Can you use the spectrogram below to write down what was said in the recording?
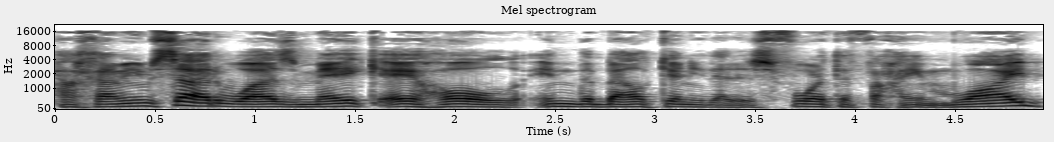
Hachamim said, was make a hole in the balcony that is four tefahim wide,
